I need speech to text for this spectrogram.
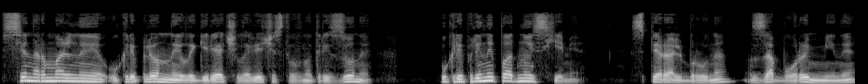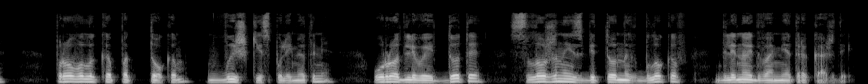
Все нормальные укрепленные лагеря человечества внутри зоны укреплены по одной схеме. Спираль Бруна, заборы, мины, проволока под током, вышки с пулеметами, уродливые доты, сложенные из бетонных блоков длиной 2 метра каждый.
